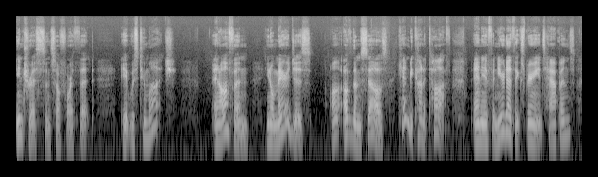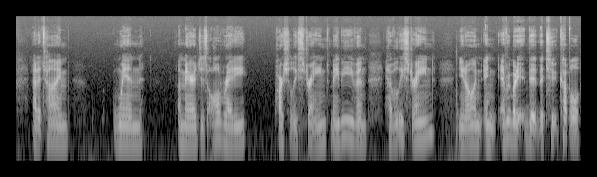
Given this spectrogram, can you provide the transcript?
interests and so forth that it was too much. And often, you know, marriages uh, of themselves can be kind of tough. And if a near death experience happens at a time when a marriage is already partially strained, maybe even heavily strained, you know, and, and everybody, the, the two couple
